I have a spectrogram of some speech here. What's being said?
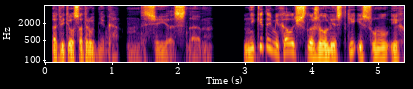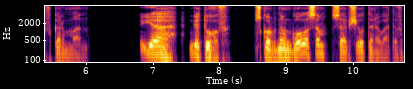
— ответил сотрудник. «Все ясно». Никита Михайлович сложил листки и сунул их в карман. — Я готов, — скорбным голосом сообщил Тароватов.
